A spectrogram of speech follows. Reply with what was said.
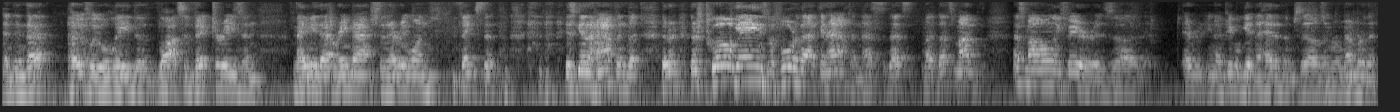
and then that hopefully will lead to lots of victories and maybe that rematch that everyone thinks that is going to happen. But there, there's 12 games before that can happen. That's that's that's my that's my only fear is. Uh, Every, you know, people getting ahead of themselves, and remember that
